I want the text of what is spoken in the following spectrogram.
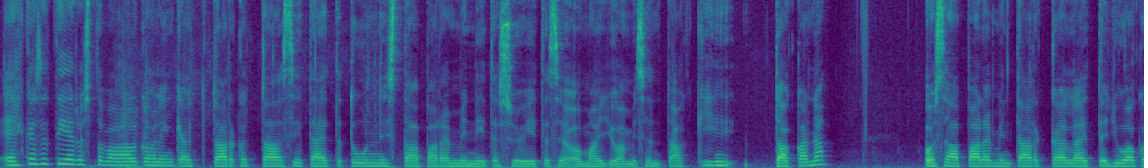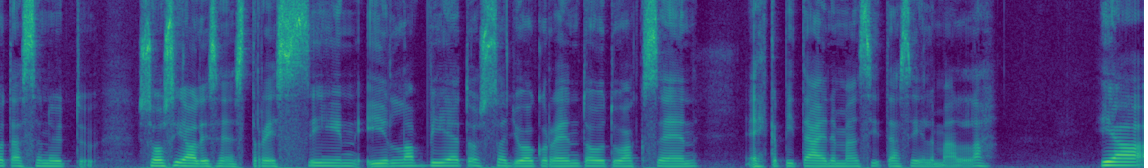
Ehkä se tiedostava alkoholin käyttö tarkoittaa sitä, että tunnistaa paremmin niitä syitä sen oman juomisen taki, takana. Osaa paremmin tarkkailla, että juoko tässä nyt sosiaaliseen stressiin, illanvietossa, juoko rentoutuakseen, ehkä pitää enemmän sitä silmällä. Ja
